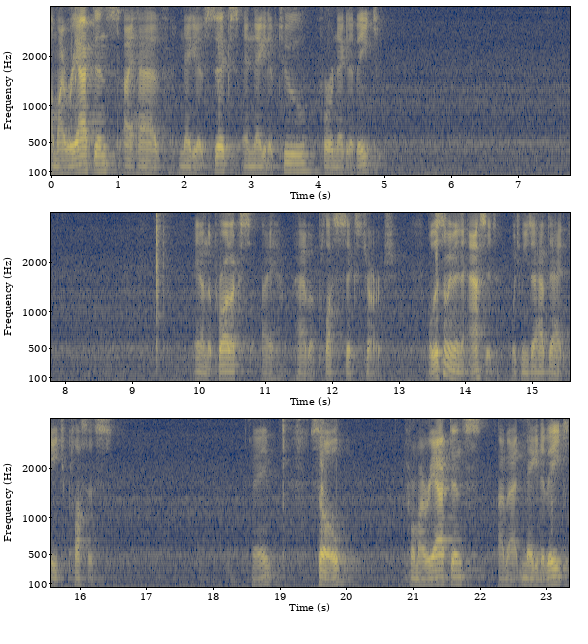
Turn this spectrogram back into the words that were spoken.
On my reactants, I have negative 6 and negative 2 for negative 8. And on the products, I have a plus 6 charge. Well, this time I'm in an acid, which means I have to add H pluses. Okay, so for my reactants, I'm at negative 8,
